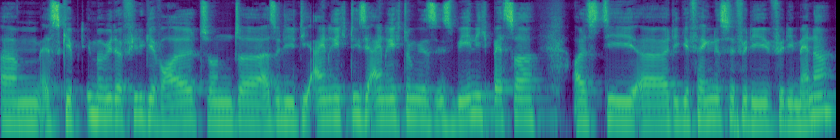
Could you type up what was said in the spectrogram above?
Ähm, es gibt immer wieder viel Gewalt und äh, also die, die Einricht diese Einrichtung ist, ist wenig besser als die, äh, die Gefängnisse für die, für die Männer.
